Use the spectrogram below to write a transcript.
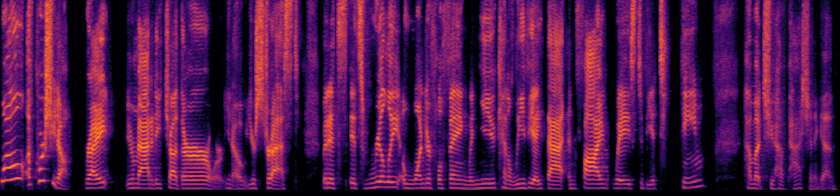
Well, of course you don't, right? You're mad at each other or, you know, you're stressed. But it's it's really a wonderful thing when you can alleviate that and find ways to be a team how much you have passion again.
